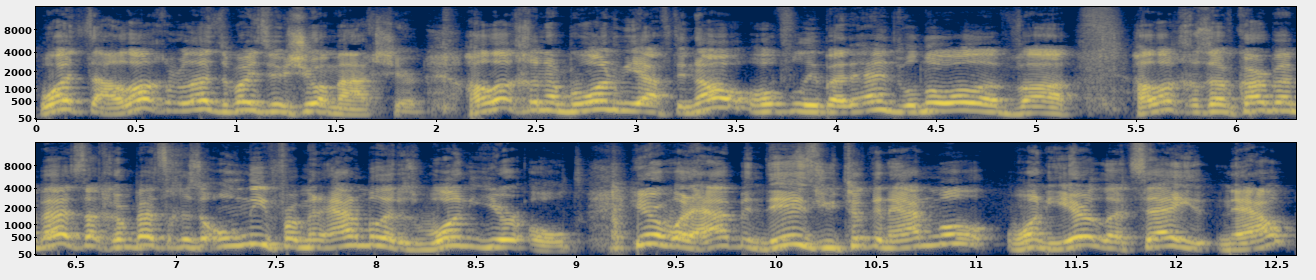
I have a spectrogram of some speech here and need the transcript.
What's the halacha the Bais Yeshua Machshir? Halacha number one we have to know. Hopefully by the end we'll know all of uh, halachas of carbon Pesach. Carbon Pesach is only from an animal that is one year old. Here what happened is you took an animal one year. Let's say now,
